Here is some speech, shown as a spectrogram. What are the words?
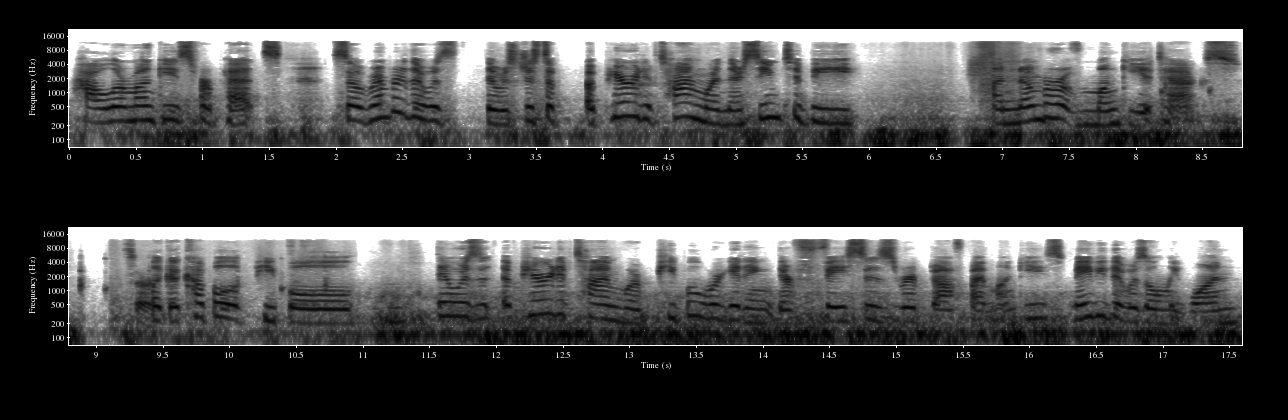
howler monkeys for pets. So remember there was there was just a, a period of time when there seemed to be a number of monkey attacks. Sorry. Like a couple of people there was a period of time where people were getting their faces ripped off by monkeys. Maybe there was only one.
